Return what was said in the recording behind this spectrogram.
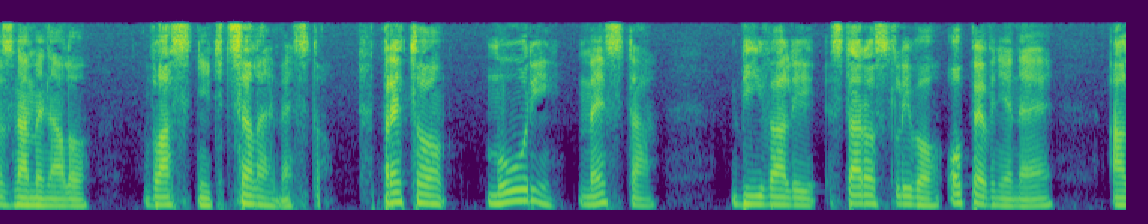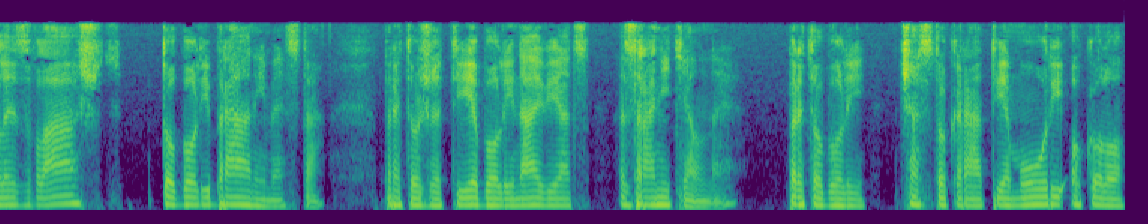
znamenalo vlastniť celé mesto. Preto múry mesta bývali starostlivo opevnené, ale zvlášť to boli brány mesta, pretože tie boli najviac zraniteľné. Preto boli častokrát tie múry okolo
